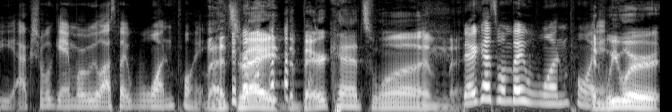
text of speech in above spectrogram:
the actual game where we lost by one point. That's right. The Bearcats won. Bearcats won by one point. And we were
